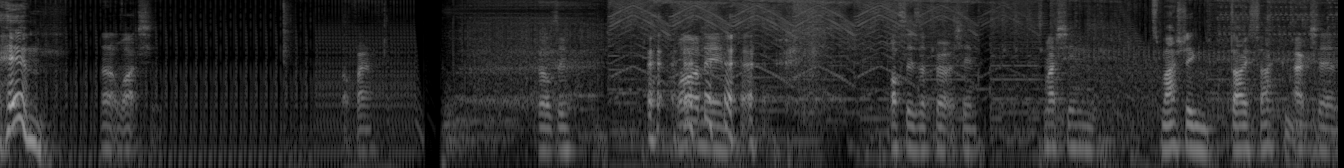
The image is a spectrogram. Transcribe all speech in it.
Him. No, watch. Not fine. Kills him. Warning. Boss is approaching. Smashing Smashing Daisaku. action.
